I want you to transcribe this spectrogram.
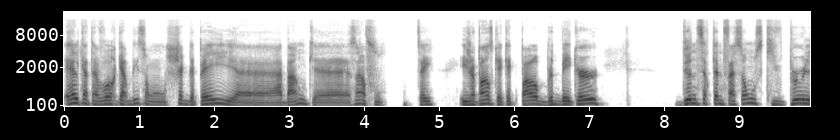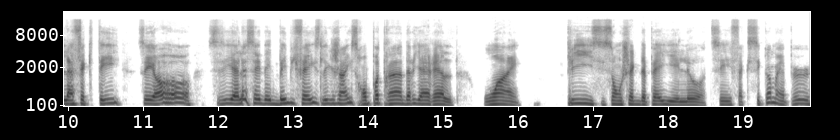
elle, quand elle va regarder son chèque de paye euh, à la banque, euh, elle s'en fout. Et je pense que quelque part, Britt Baker, d'une certaine façon, ce qui peut l'affecter, c'est oh, si elle essaie d'être babyface, les gens ne seront pas derrière elle. Ouais. Puis si son chèque de paye est là, tu fait que c'est comme un peu.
